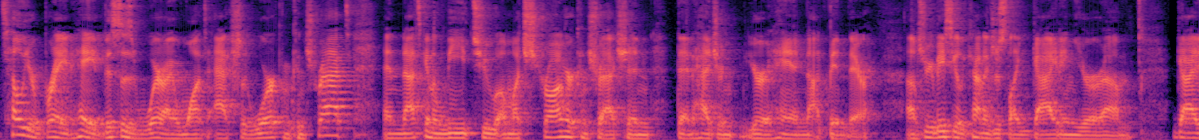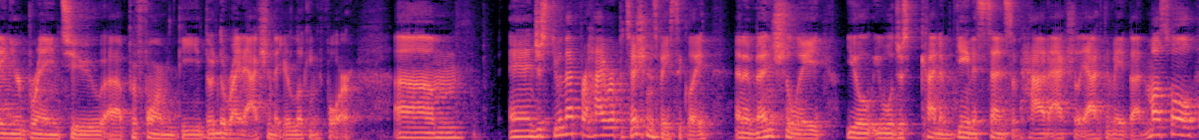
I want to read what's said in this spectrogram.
tell your brain, hey, this is where I want to actually work and contract. And that's going to lead to a much stronger contraction than had your, your hand not been there. Um, so you're basically kind of just like guiding your um, guiding your brain to uh, perform the, the, the right action that you're looking for. Um, and just doing that for high repetitions basically. And eventually you'll you will just kind of gain a sense of how to actually activate that muscle.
